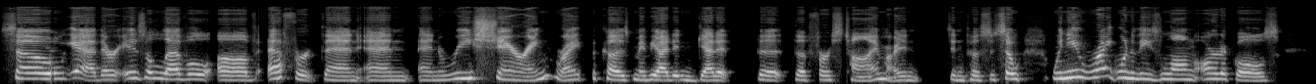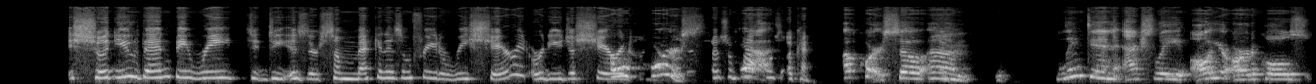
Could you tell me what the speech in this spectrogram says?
So yeah, there is a level of effort then and and resharing, right? Because maybe I didn't get it the the first time or I didn't didn't post it. So when you write one of these long articles, should you then be re do, do, is there some mechanism for you to reshare it or do you just share oh, it of course social platforms yeah. okay of course so um, linkedin actually all your articles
